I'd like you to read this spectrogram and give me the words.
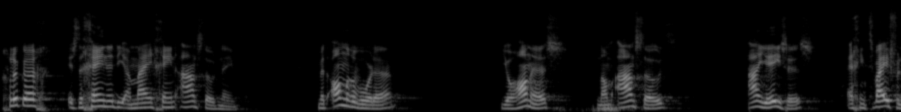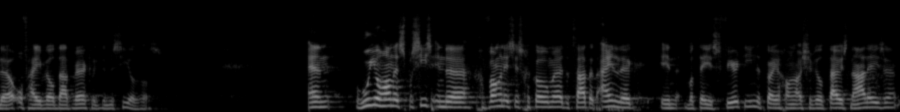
Gelukkig is degene die aan mij geen aanstoot neemt. Met andere woorden, Johannes nam aanstoot aan Jezus en ging twijfelen of hij wel daadwerkelijk de Messias was. En hoe Johannes precies in de gevangenis is gekomen, dat staat uiteindelijk in Matthäus 14. Dat kan je gewoon als je wilt thuis nalezen.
